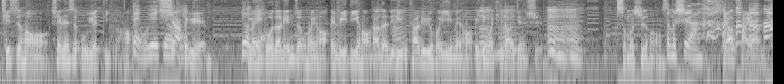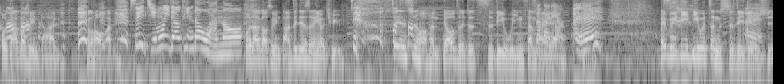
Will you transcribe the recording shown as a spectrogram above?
其实哈，现在是五月底嘛哈。对，五月底。下个月，美国的联准会哈，FED 哈，它的利率，它利率会议里面哈，一定会提到一件事。嗯嗯嗯。什么事哦？什么事啊？不要猜啊！我等下告诉你答案，很好玩。所以节目一定要听到完哦。我等下告诉你答案，这件事很有趣。这 这件事哦，很标准，就是此地无银三百两。哎，FED 一定会证实这件事，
